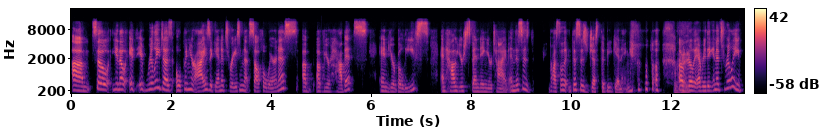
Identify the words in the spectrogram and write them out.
um, so you know it, it really does open your eyes again it's raising that self-awareness of, of your habits and your beliefs and how you're spending your time and this is Russell, this is just the beginning right. of really everything. And it's really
